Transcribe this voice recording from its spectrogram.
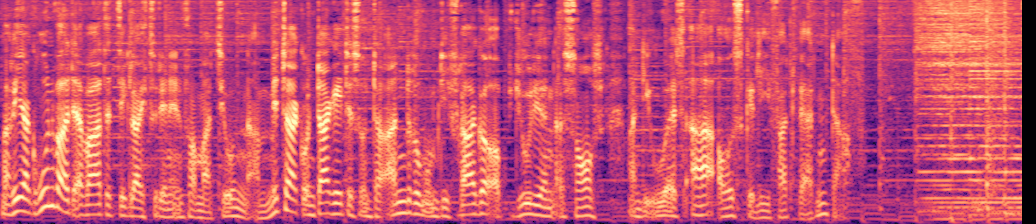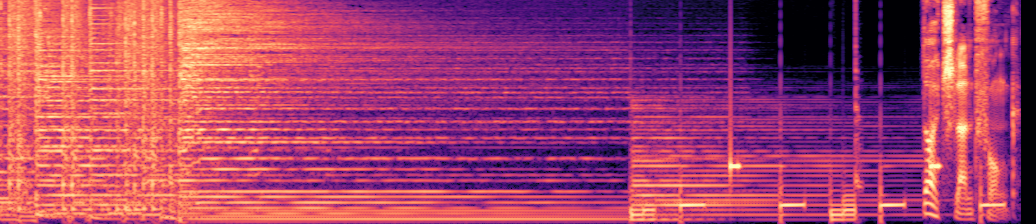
Maria Grunwald erwartet Sie gleich zu den Informationen am Mittag. Und da geht es unter anderem um die Frage, ob Julian Assange an die USA ausgeliefert werden darf. Deutschlandfunk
